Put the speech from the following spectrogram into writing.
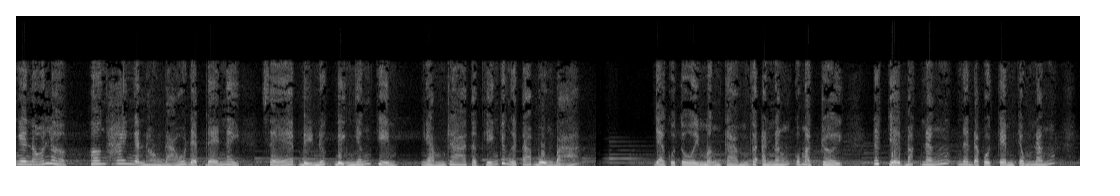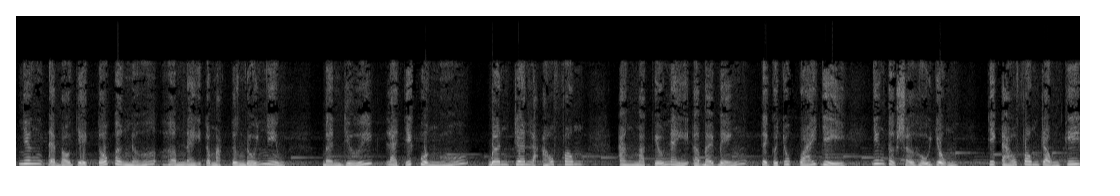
Nghe nói là hơn 2000 hòn đảo đẹp đẽ này sẽ bị nước biển nhấn chìm, ngẫm ra thật khiến cho người ta buồn bã. Da của tôi mẫn cảm với ánh nắng của mặt trời, rất dễ bắt nắng nên đã bôi kem chống nắng, nhưng để bảo vệ tốt hơn nữa, hôm nay tôi mặc tương đối nhiều. Bên dưới là chiếc quần ngố, bên trên là áo phông. Ăn mặc kiểu này ở bãi biển tuy có chút quái dị, nhưng thực sự hữu dụng. Chiếc áo phông rộng kia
